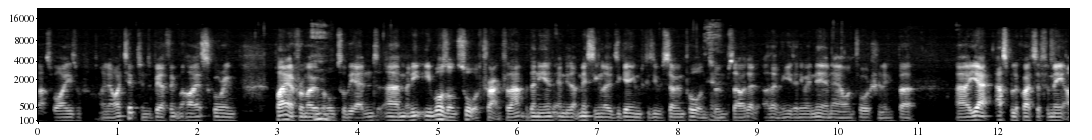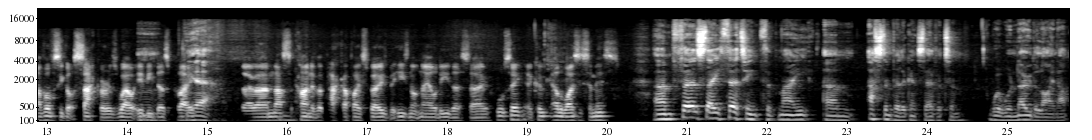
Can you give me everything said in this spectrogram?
That's why he's. I know I tipped him to be, I think, the highest scoring player from overhaul mm. till the end, um, and he, he, was on sort of track for that. But then he ended up missing loads of games because he was so important yeah. to him. So I don't, I don't think he's anywhere near now, unfortunately. But uh, yeah, Azpilicueta for me. I've obviously got Saka as well if he mm. does play. Yeah. So um, that's kind of a backup, I suppose, but he's not nailed either. So we'll see. It could, otherwise, it's a miss. Um, Thursday, 13th of May, um, Aston Villa against Everton, where we'll know the lineup.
